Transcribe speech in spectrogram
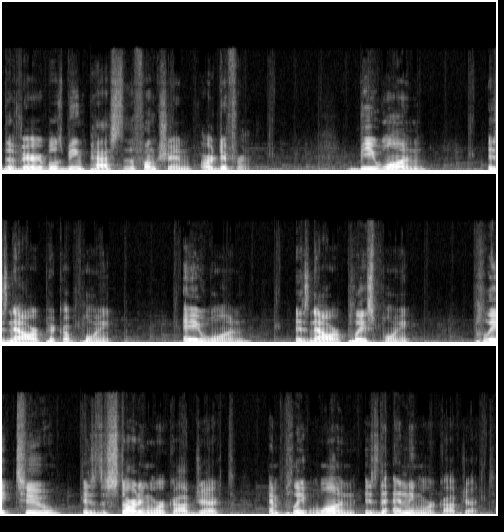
the variables being passed to the function are different. B1 is now our pickup point, A1 is now our place point, plate 2 is the starting work object, and plate 1 is the ending work object.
